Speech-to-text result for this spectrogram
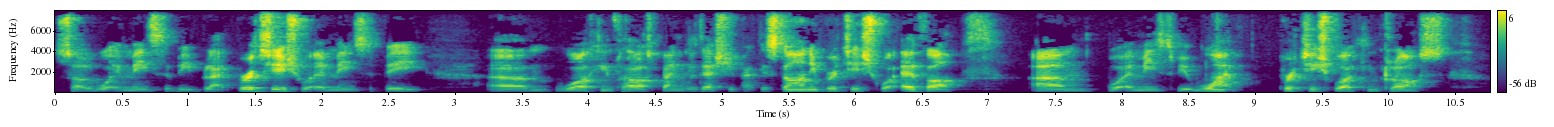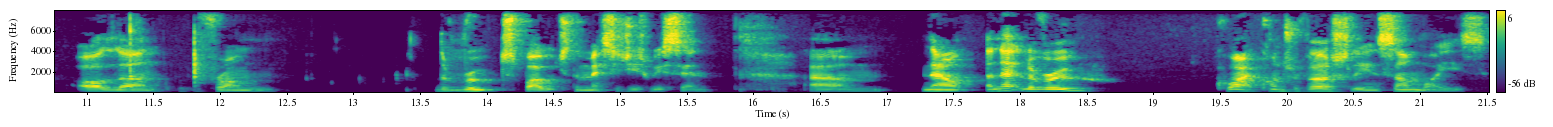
So what it means to be Black British, what it means to be um, working class Bangladeshi, Pakistani, British, whatever, um, what it means to be white, British, working class, are learned from the routes by which the messages we sent. Um, now, Annette Lareau, quite controversially in some ways,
